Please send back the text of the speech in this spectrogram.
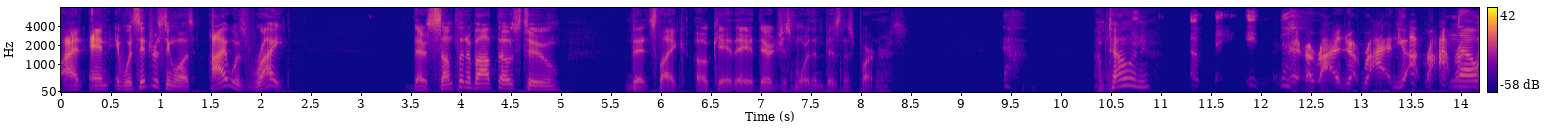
I, and what's interesting was I was right. There's something about those two that's like okay, they they're just more than business partners. I'm telling you. It- No.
